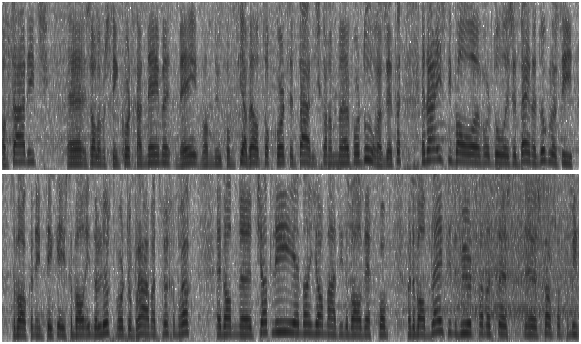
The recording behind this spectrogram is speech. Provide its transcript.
van Tadic. Uh, zal hem misschien kort gaan nemen. Nee, want nu komt ja wel toch kort. En Tadic kan hem uh, voor het doel gaan zetten. En daar is die bal uh, voor het doel. Is het bijna Douglas die de bal kan intikken. Is de bal in de lucht. Wordt door Brama teruggebracht. En dan Chatli. En dan Janmaat die de bal wegkomt. Maar de bal blijft in de buurt van het strafschopgebied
